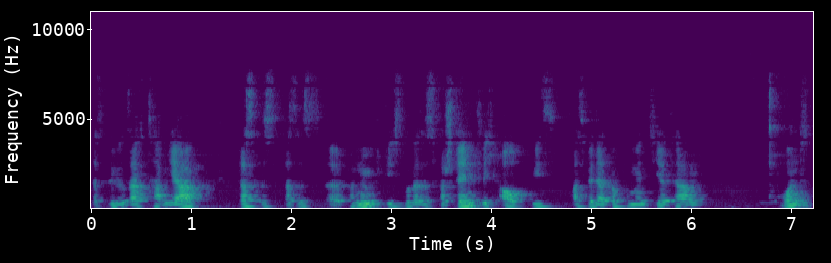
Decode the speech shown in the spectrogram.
dass wir gesagt haben, ja, das ist, das ist äh, vernünftig so, das ist verständlich auch, was wir da dokumentiert haben. Und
